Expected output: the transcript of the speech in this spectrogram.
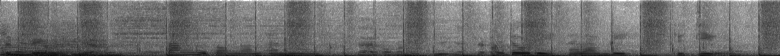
เป็นเปลวเทียนตั้งอยู่ตรงนั้นอันหนึงใช่ของมันพีชไงใช่ไปปะดูดิ น่ารักดิจิ๋วๆ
